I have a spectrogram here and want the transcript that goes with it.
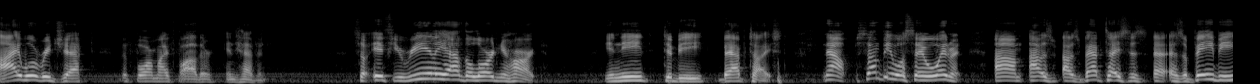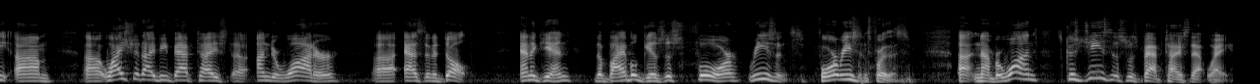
I will reject before my Father in heaven. So if you really have the Lord in your heart, you need to be baptized. Now, some people say, well, wait a minute. Um, I, was, I was baptized as, uh, as a baby. Um, uh, why should I be baptized uh, underwater uh, as an adult? And again, the Bible gives us four reasons, four reasons for this. Uh, number one, it's because Jesus was baptized that way.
